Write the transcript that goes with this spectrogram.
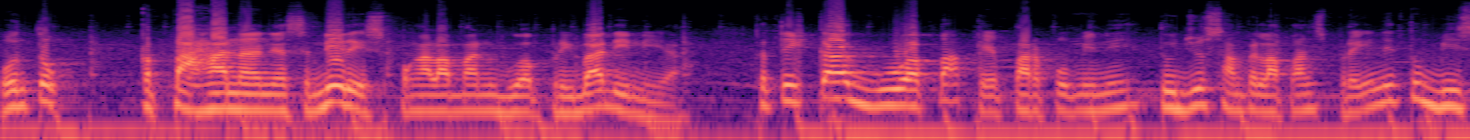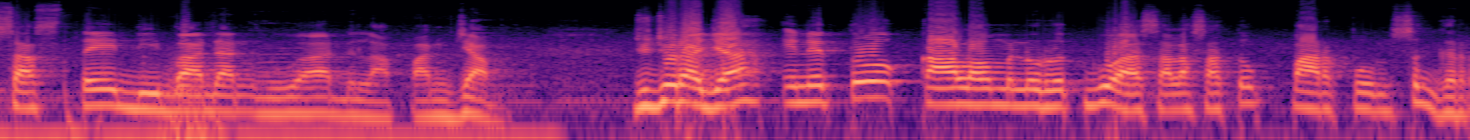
Untuk ketahanannya sendiri, pengalaman gua pribadi nih ya. Ketika gua pakai parfum ini 7 sampai 8 spray ini tuh bisa stay di badan gua 8 jam. Jujur aja, ini tuh kalau menurut gua salah satu parfum seger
